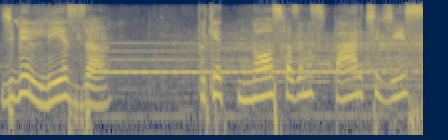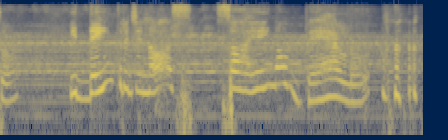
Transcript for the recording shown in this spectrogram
de beleza, porque nós fazemos parte disso e dentro de nós só reina o belo.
